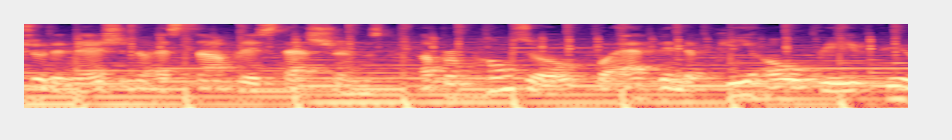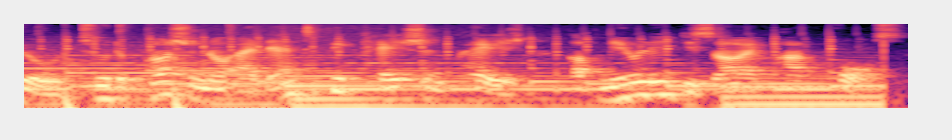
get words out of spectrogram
to the National Assembly sessions a proposal for adding the POB field to the personal identification page of newly designed passports.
